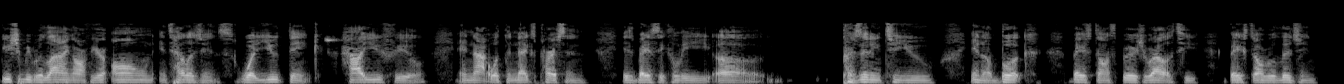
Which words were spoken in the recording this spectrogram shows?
You should be relying off your own intelligence, what you think, how you feel, and not what the next person is basically uh, presenting to you in a book based on spirituality, based on religion,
